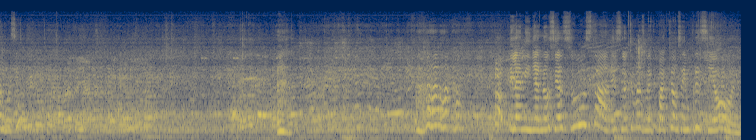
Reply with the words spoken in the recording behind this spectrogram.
Algo así? Y la niña no se asusta, es lo que más me causa impresión.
